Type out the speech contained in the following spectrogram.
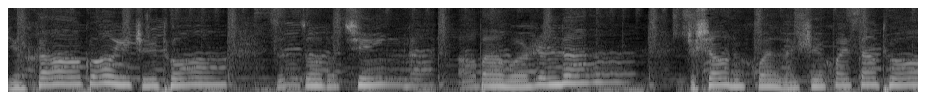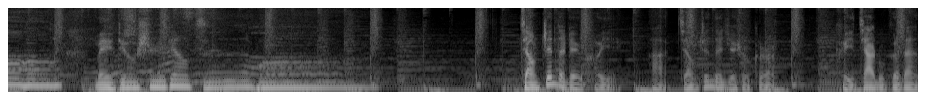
也好过一直拖。自作多情了，好吧，我认了，至少能换来释怀洒脱，没丢失掉自我。讲真的，这个可以啊，讲真的，这首歌可以加入歌单。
